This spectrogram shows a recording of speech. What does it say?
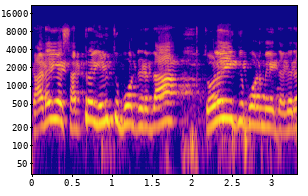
கடையை சற்றை இழுத்து போட்டுட்டு தான் தொழுகைக்கு போகணுமே தவிர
